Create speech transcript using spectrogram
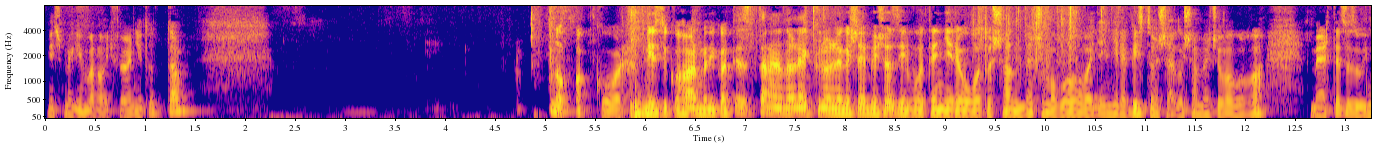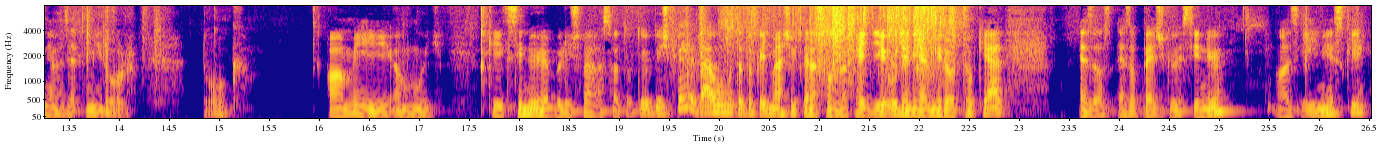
És megint valahogy fölnyitottam. No, akkor nézzük a harmadikat. Ez talán a legkülönlegesebb, és azért volt ennyire óvatosan becsomagolva, vagy ennyire biztonságosan becsomagolva, mert ez az úgynevezett mirror talk, ami amúgy kék színű, ebből is választható több, és például mutatok egy másik telefonnak egy ugyanilyen mirror tokját, ez a, ez a pesgő színű, az így néz ki,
